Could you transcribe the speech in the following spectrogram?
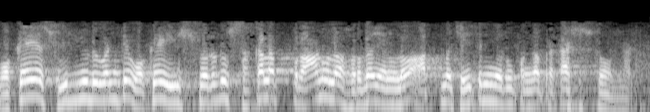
ఒకే సూర్యుడు వంటి ఒకే ఈశ్వరుడు సకల ప్రాణుల హృదయంలో ఆత్మ చైతన్య రూపంగా ప్రకాశిస్తూ ఉన్నాడు.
